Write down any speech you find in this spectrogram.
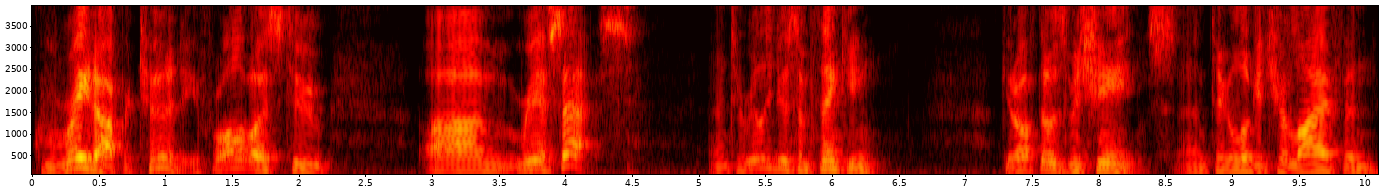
great opportunity for all of us to um, reassess and to really do some thinking. Get off those machines and take a look at your life and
